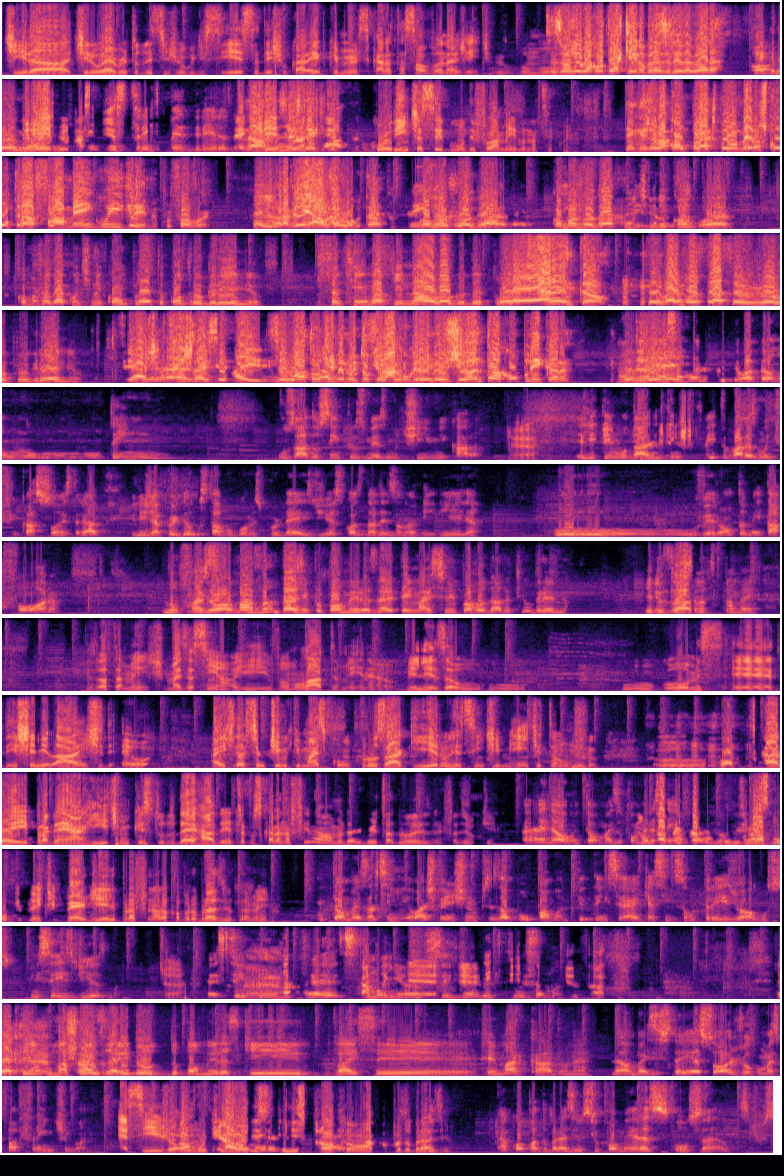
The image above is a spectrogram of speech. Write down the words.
Tira, tira o Everton desse jogo de sexta, deixa o cara aí, porque, meu, esse cara tá salvando a gente, viu? Vamos. Vocês vão jogar contra quem no brasileiro agora? Ó, que dormir. Grêmio na sexta, três pedreiras, né? É Não, Grêmio na sexta, Corinthians segunda e Flamengo na sequência. Tem que jogar completo, pelo menos contra Flamengo e Grêmio, por favor. É, Pra ganhar o jogo, tá? Como jogar? Como jogar com um time completo? Como jogar com um time completo contra o Grêmio? Você tem uma final logo depois. É, então. Você vai mostrar seu jogo pro Grêmio? Você acha? É, aí você- Você bota um time muito fraco, o Grêmio janta, complica, né? Não tem essa, mano, porque o Abel não, não, não, tem usado sempre os mesmos times, cara. É. Ele tem mudado, ele tem feito várias modificações, tá ligado? Ele já perdeu o Gustavo Gomes por 10 dias por causa da lesão na virilha. O, o Verão também tá fora. Não Mas, faz ó- uma vantagem pro Palmeiras, né? Ele tem mais time pra rodar do que o Grêmio. E do Exato. que o Santos também. Exatamente. Mas assim, ó, e vamos lá também, né? Beleza, o, o, o Gomes, é, deixa ele lá. A gente, eu, a gente deve ser o time que mais comprou zagueiro recentemente, então o, bota os caras aí pra ganhar ritmo, que se tudo der errado, entra com os caras na final, da Libertadores, vai fazer o quê? É, não, então, mas o Não Palmeiras dá tem pra agora no próximo- boca, senão a gente perde ele pra final da Copa do Brasil também. Então, mas assim, eu acho que a gente não precisa poupar, mano. Porque tem é que assim, são três jogos em seis dias, mano. É. É segunda, é, amanhã, segunda e quinta, mano. Exato. É, tem É, alguma puxado. coisa aí do, do Palmeiras que vai ser remarcado, né? Não, mas isso daí é só jogo mais pra frente, mano. É se jogar É, o Mundial, eles, eles trocam a Copa do Brasil. A Copa do Brasil. Se o Palmeiras ou se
